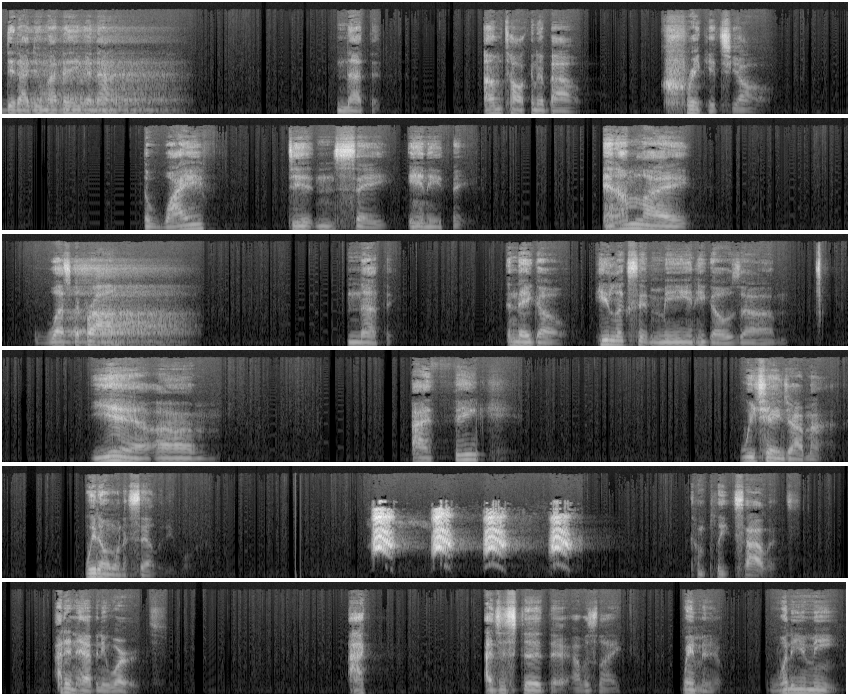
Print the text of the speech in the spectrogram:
Did I do my thing or not? Nothing. I'm talking about crickets, y'all. The wife didn't say anything. And I'm like, what's the problem? Nothing. And they go, he looks at me and he goes, um, yeah, um, I think we change our mind. We don't want to sell anymore." complete silence. I didn't have any words. I I just stood there. I was like, wait a minute, what do you mean?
